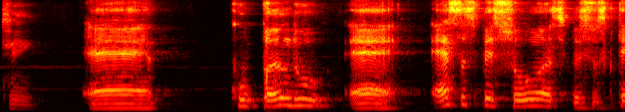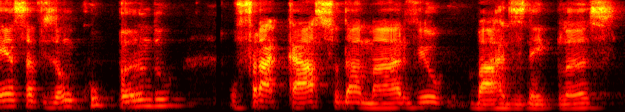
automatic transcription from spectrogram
Sim. É, culpando é, essas pessoas, pessoas que têm essa visão, culpando o fracasso da Marvel barra Disney Plus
